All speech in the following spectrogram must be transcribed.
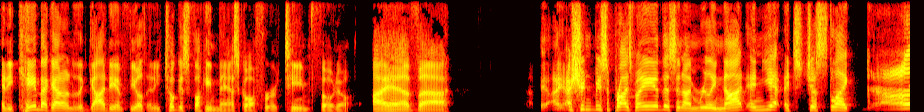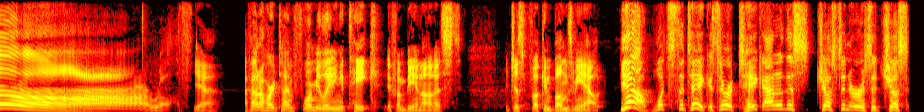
and he came back out onto the goddamn field and he took his fucking mask off for a team photo. I have. uh I, I shouldn't be surprised by any of this, and I'm really not. And yet, it's just like, ah, Roth. yeah, I've had a hard time formulating a take. If I'm being honest, it just fucking bums me out. Yeah, what's the take? Is there a take out of this, Justin, or is it just?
